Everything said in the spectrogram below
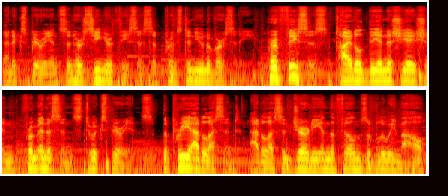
and experience in her senior thesis at Princeton University. Her thesis, titled The Initiation From Innocence to Experience, the pre adolescent, adolescent journey in the films of Louis Malle,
